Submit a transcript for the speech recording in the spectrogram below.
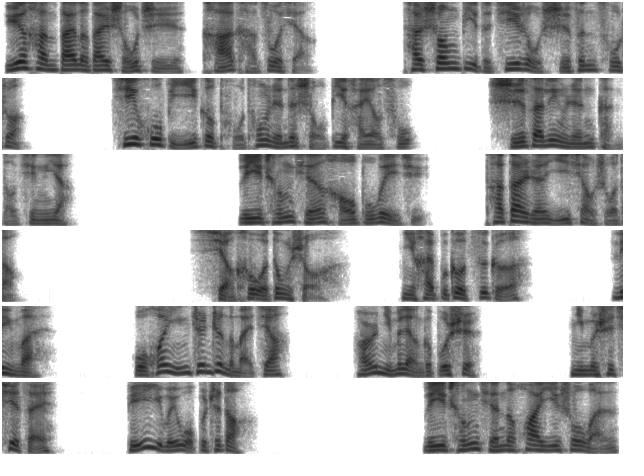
约翰掰了掰手指，咔咔作响。他双臂的肌肉十分粗壮，几乎比一个普通人的手臂还要粗，实在令人感到惊讶。李承前毫不畏惧，他淡然一笑说道：“想和我动手，你还不够资格。另外，我欢迎真正的买家，而你们两个不是。”你们是窃贼，别以为我不知道。李承前的话一说完，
